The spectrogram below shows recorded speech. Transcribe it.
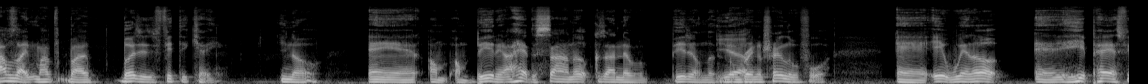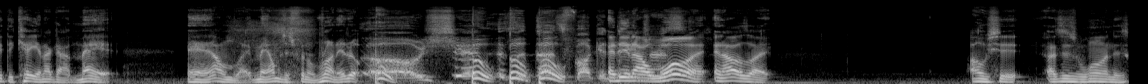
I was like, my my budget is fifty k, you know, and I'm I'm bidding. I had to sign up because I never bid on nothing. Yeah. Bring a trailer before, and it went up and it hit past fifty k, and I got mad. And I'm like, man, I'm just finna run it up. Boom, Oh shit! boom, That's- boom, that's boom. and then I won, and I was like, oh shit, I just won this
